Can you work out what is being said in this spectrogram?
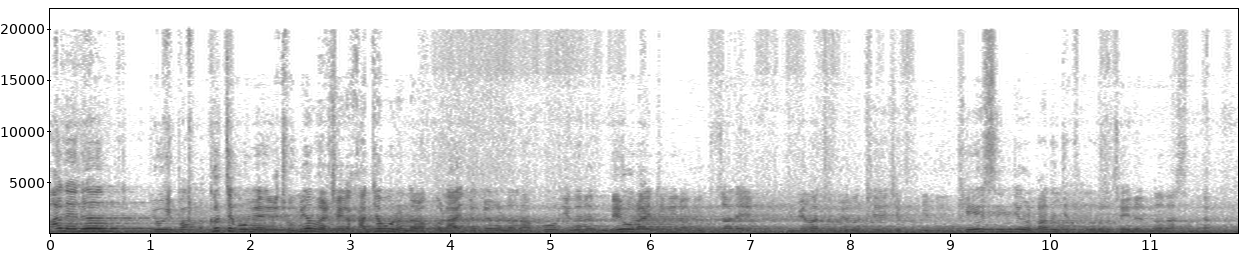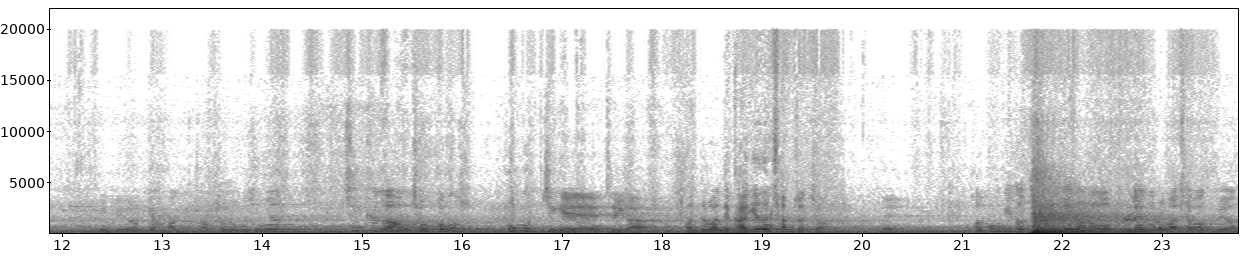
안에는 여기 바- 겉에 보면 이 조명을 저희가 간접으로 넣어놨고 라인 조명을 넣어놨고 이거는 네오 라이팅이라고 부산의 유명한 조명업체 제품이고 KS 인증을 받은 제품으로 저희는 넣어놨습니다. 이렇게 이렇게 한 바퀴 쫙 돌아보시면 싱크가 엄청 고급 고급지게 저희가 만들어봤는데 가격은 참 좋죠. 네. 환풍기도 트림면으로 블랙으로 맞춰봤고요.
